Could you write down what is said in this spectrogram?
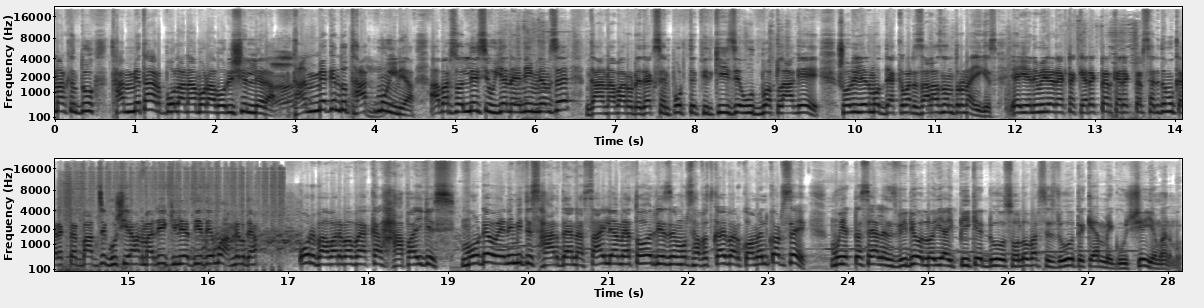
আমার কিন্তু থাম্মে তার পোলা না মোরা বরিশিল্লেরা থাম্মে কিন্তু থাকমুই না। আবার চলে আইছি উইয়া না এনিম নামছে। গান আবার ওটা দেখছেন, প্রত্যেক ফির কি যে উদ্বক লাগে। শরীরের মধ্যে একেবারে জ্বালা যন্ত্রণা আই গেছে। এই এনিমিটার একটা ক্যারেক্টার ক্যারেক্টার সারি দেবো ক্যারেক্টার বাদ যে ঘুষি এখন মারিয়ে ক্লিয়ার দিয়ে দেবো আপনি দেখা ওরে বাবারে বাবা, এককাল হাঁপাই গেছি। মোটেও এনিমিতে সার দেয় না। চাইলে আমি এত রিয়েজে মোর সাবস্ক্রাইবার কমেন্ট করছে, মুই একটা চ্যালেঞ্জ ভিডিও লইয়াই পিকে ডুও সোলো ভার্সেস ডুওতে কেমনে গুছিয়ে আমার মু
